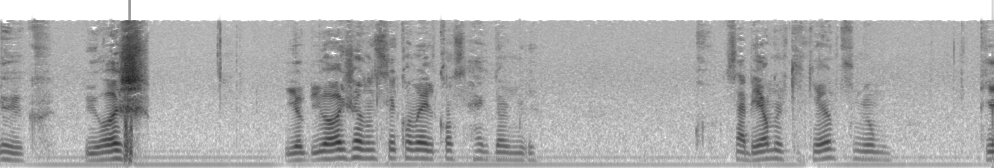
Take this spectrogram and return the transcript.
e hoje e, hoje eu não sei como ele consegue dormir. Sabendo que 500 mil. Que,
